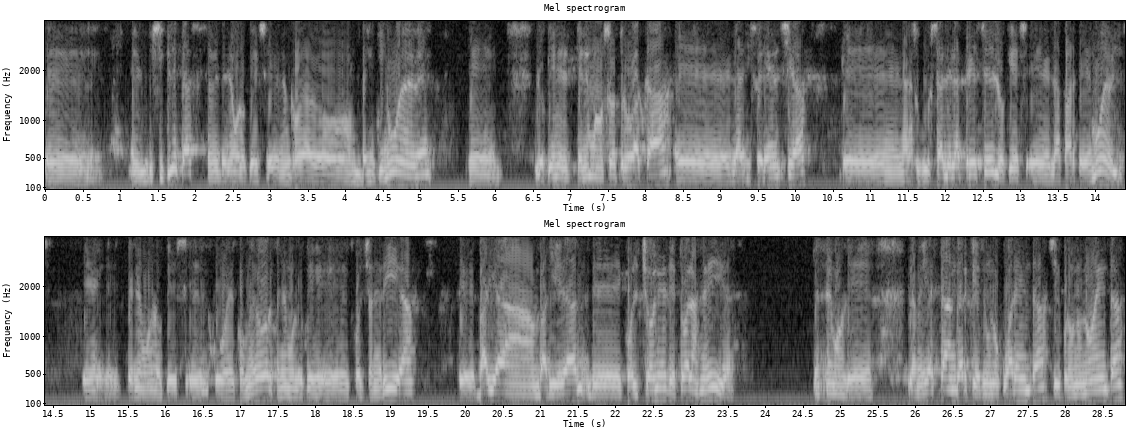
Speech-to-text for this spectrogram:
eh, en bicicletas, también tenemos lo que es en rodado 29, lo que tenemos nosotros acá, la diferencia, en la sucursal de la 13, lo que es la parte de muebles. tenemos lo que es el juego de comedor, tenemos lo que es colchonería, varias variedad de colchones de todas las medidas tenemos de la medida estándar, que es de 1,40 ¿sí? por 1,90,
